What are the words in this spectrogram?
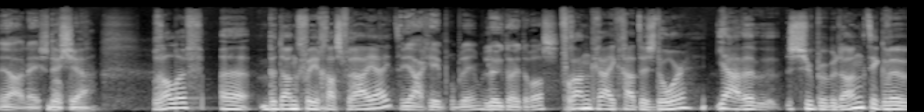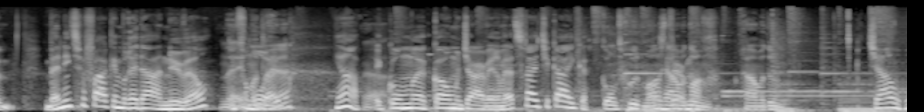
Ja, ja nee, snap dus ja. Ralf, eh, bedankt voor je gastvrijheid. Ja, geen probleem. Leuk dat je er was. Frankrijk gaat dus door. Ja, super bedankt. Ik ben niet zo vaak in Breda, nu wel. Nee, ik vond mooi, het leuk. Ja. ik kom eh, komend jaar weer een wedstrijdje kijken. Komt goed, man. Als het Gaan we doen. Gaan we doen. Ciao.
